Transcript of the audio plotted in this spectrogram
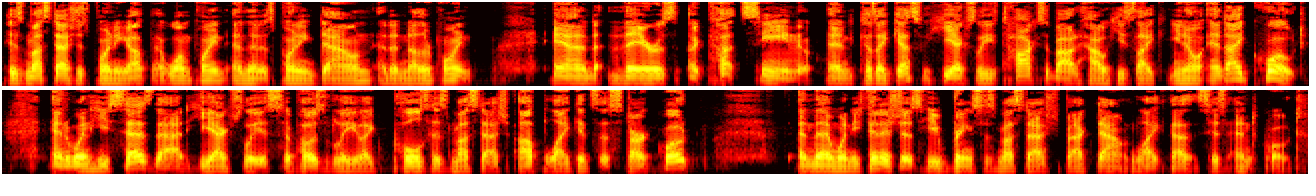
his mustache is pointing up at one point and then it's pointing down at another point. and there's a cut scene and because i guess he actually talks about how he's like you know and i quote and when he says that he actually is supposedly like pulls his mustache up like it's a start quote and then when he finishes he brings his mustache back down like that's his end quote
